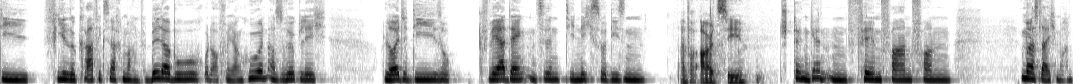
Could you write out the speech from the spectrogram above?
die viele Grafiksachen machen für Bilderbuch oder auch für Young Huren. Also wirklich Leute, die so querdenkend sind, die nicht so diesen einfach artsy stringenten Film fahren von immer das gleiche machen.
